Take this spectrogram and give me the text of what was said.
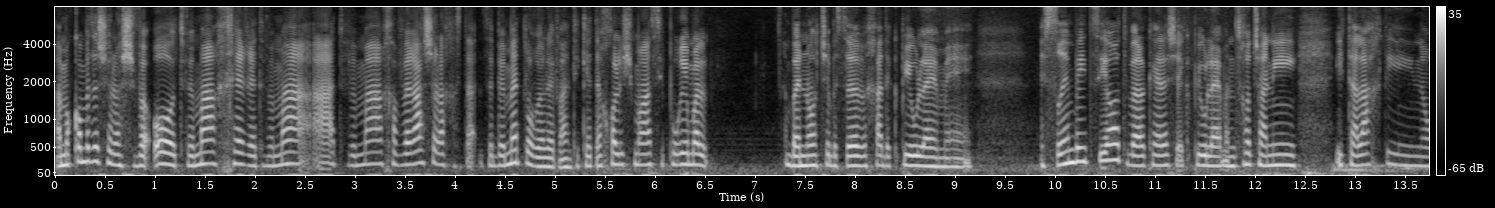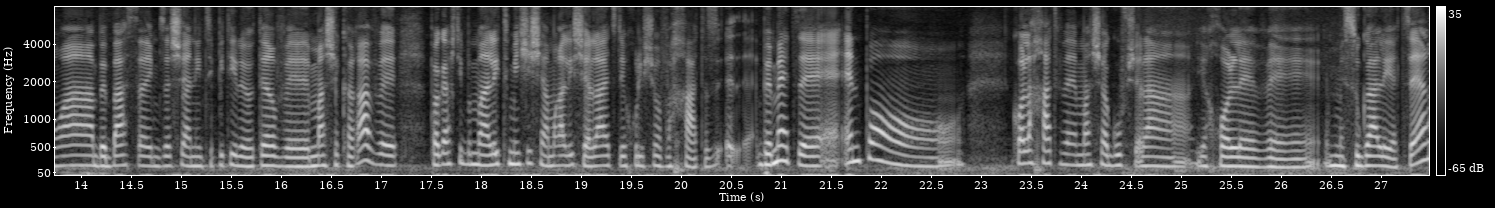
המקום הזה של השוואות, ומה אחרת, ומה את, ומה החברה שלך עשתה, זה באמת לא רלוונטי, כי אתה יכול לשמוע סיפורים על בנות שבסבב אחד הקפיאו להם... אה, 20 ביציות, ועל כאלה שהקפיאו להם. אני זוכרת שאני התהלכתי נורא בבאסה עם זה שאני ציפיתי ליותר ומה שקרה, ופגשתי במעלית מישהי שאמרה לי שלה הצליחו לשאוב אחת. אז אה, באמת, זה, אין פה... כל אחת ומה שהגוף שלה יכול אה, ומסוגל לייצר.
